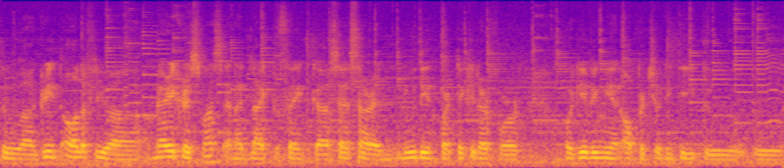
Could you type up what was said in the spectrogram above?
to uh, greet all of you uh, a Merry Christmas and I'd like to thank uh, Cesar and Ludi in particular for, for giving me an opportunity to, to,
